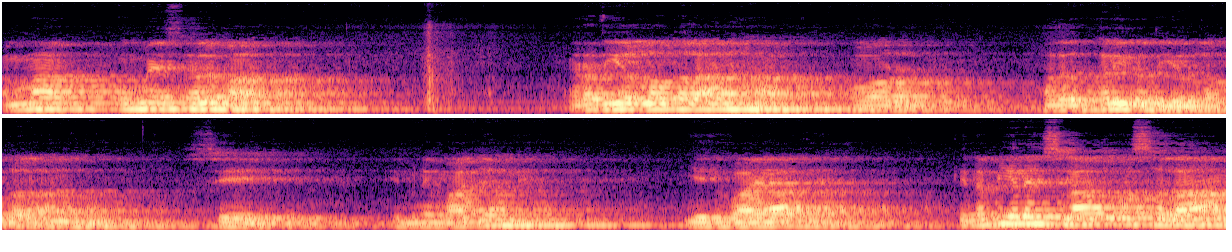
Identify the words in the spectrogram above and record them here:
اما ام سلمہ رضی اللہ تعالیٰ عنہ اور حضرت علی رضی اللہ تعالیٰ عنہ سے ابن ماجہ میں یہ روایات ہیں کہ نبی علیہ السلاۃ والسلام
